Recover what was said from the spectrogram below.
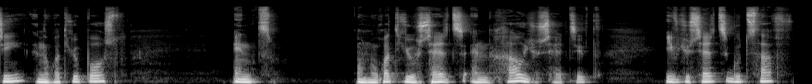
see and what you post, and on what you search and how you search it. If you search good stuff,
